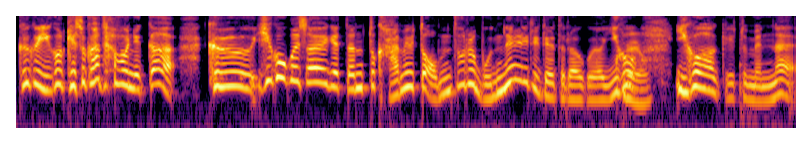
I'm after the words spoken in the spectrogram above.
그니까 이걸 계속 하다 보니까 그 희곡을 써야겠다는 또 감히 또 엄두를 못 낼 일이 되더라고요. 이거 그래요? 이거 하기도 맨날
